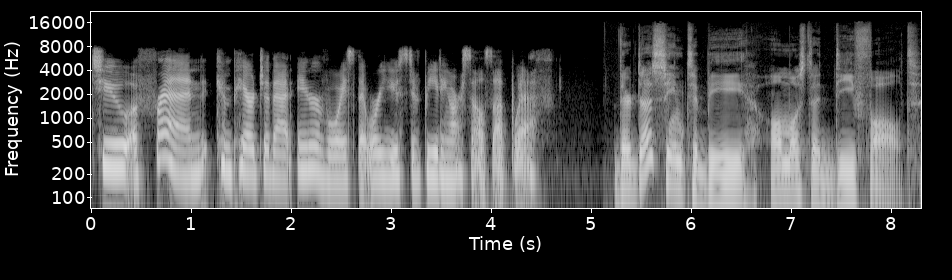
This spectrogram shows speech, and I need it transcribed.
to a friend compared to that inner voice that we're used to beating ourselves up with. There does seem to be almost a default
